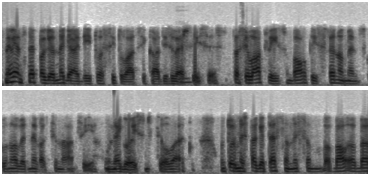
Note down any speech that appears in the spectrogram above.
Neviens nepagaid negaidīja to situāciju, kāda izvērsīsies. Tas ir Latvijas un Baltijas fenomens, ko noved nevakcinācija un egoisms cilvēku. Un tur mēs tagad esam, esam ba, ba, ba,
